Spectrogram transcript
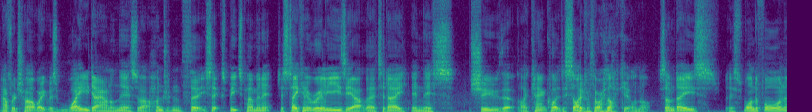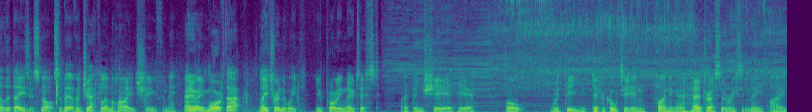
Average heart rate was way down on this, about 136 beats per minute. Just taking it really easy out there today in this shoe that I can't quite decide whether I like it or not. Some days it's wonderful and other days it's not. It's a bit of a Jekyll and Hyde shoe for me. Anyway, more of that later in the week. You've probably noticed I've been sheared here. Well, with the difficulty in finding a hairdresser recently, I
